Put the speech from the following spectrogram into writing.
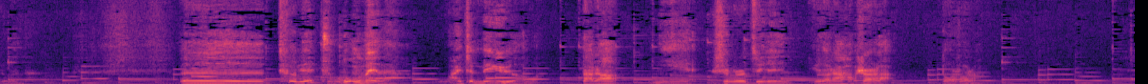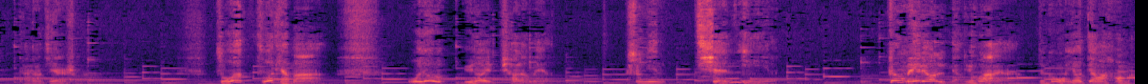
就问他，呃，特别主动的妹子呀，我还真没遇到过。大张，你是不是最近遇到啥好事儿了？跟我说说。大张接着说，昨昨天吧，我就遇到一漂亮妹子，声音甜腻腻的，刚没聊两句话呀，就跟我要电话号码。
